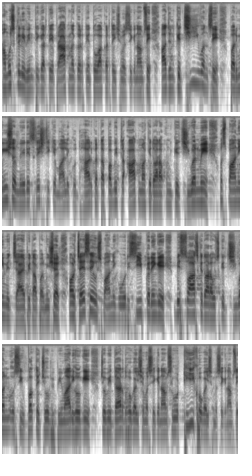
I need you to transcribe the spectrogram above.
हम उसके लिए विनती करते हैं, प्रार्थना करते हैं, दुआ करते हैं यीशु मसीह के नाम से। आज उनके जीवन से परमेश्वर मेरे सृष्टि के मालिक को धार करता पवित्र आत्मा के द्वारा उनके जीवन में उस पानी में जाए पिता परमेश्वर, और जैसे उस पानी को वो रिसीव करेंगे, विश्वास के द्वारा उसके जीवन में उसी वक्त जो भी बीमारी होगी, जो भी दर्द होगा यीशु मसीह के नाम से, वो ठीक होगा यीशु मसीह के नाम से।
